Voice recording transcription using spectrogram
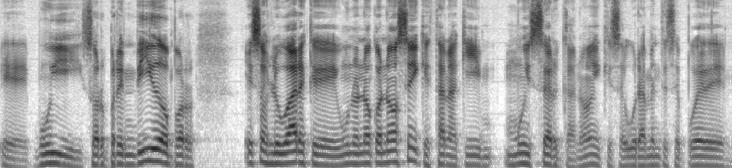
eh, muy sorprendido por esos lugares que uno no conoce y que están aquí muy cerca, ¿no? Y que seguramente se puede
